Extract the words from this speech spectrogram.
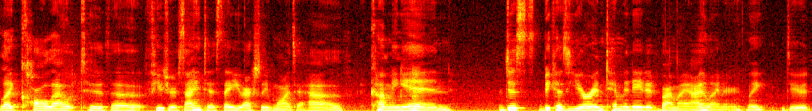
like call out to the future scientists that you actually want to have coming Mm-hmm. in just because you're intimidated by my eyeliner? Like, dude,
